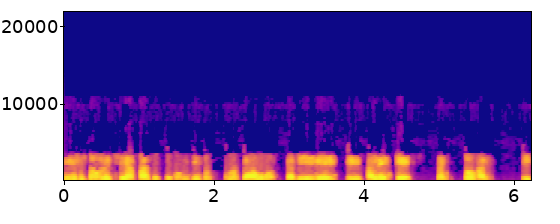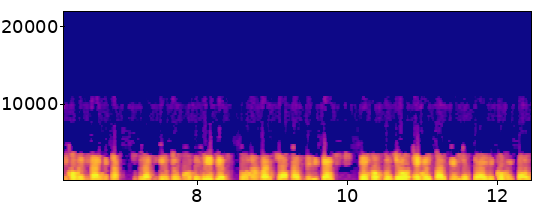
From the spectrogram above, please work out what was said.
el estado de Chiapas, este movimiento se cabo también en Palenque, San Cristóbal, eh, Comitán y otros municipios, una marcha pacífica que concluyó en el Parque Central de Comitán.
